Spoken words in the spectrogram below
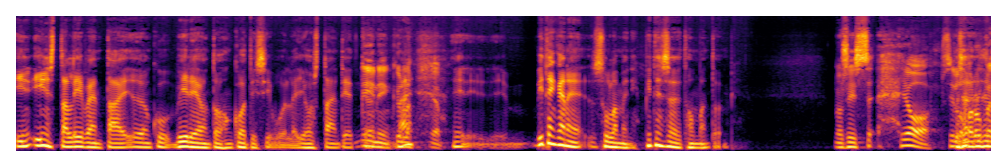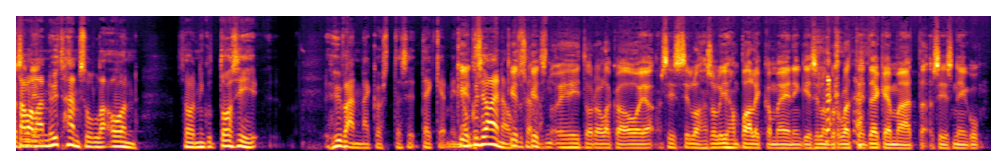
Insta-liven tai jonkun videon tuohon kotisivuille jostain, tiedätkö? Niin, niin kyllä. Niin, mitenkä ne sulla meni? Miten sä sait homman toimia? No siis, joo. Silloin sä, mä rupesin, tavallaan niin... nythän sulla on, se on niinku tosi hyvännäköistä se tekeminen. Kiitos, Onko se aina kiitos, kiitos. No ei todellakaan ole. Ja siis silloinhan se oli ihan palikka meininki silloin, kun ruvettiin tekemään, että siis niinku –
